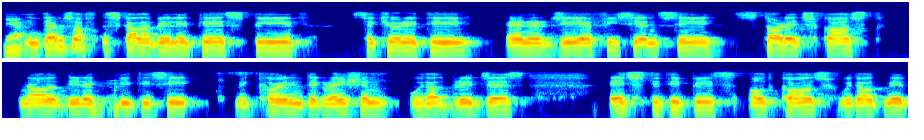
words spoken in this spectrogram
Yeah. In terms of scalability, speed, security, energy efficiency, storage cost, now direct mm-hmm. BTC, Bitcoin integration without bridges, HTTPs outcalls without need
